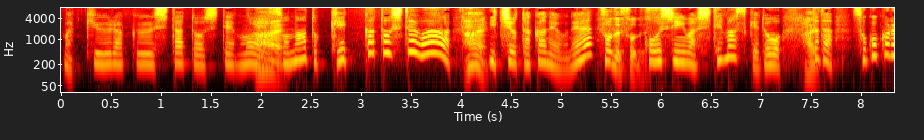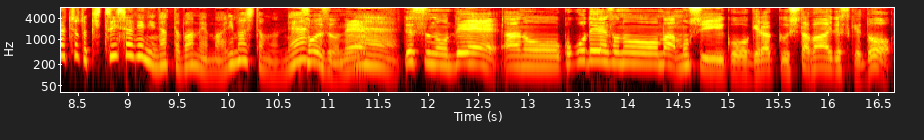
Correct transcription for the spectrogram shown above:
まあ、急落したとしても、はい、その後結果としては、はい、一応高値をね、そうです、そうです。更新はしてますけど、はい、ただ、そこからちょっときつい下げになった場面もありましたもんね。そうですよね。えー、ですので、あの、ここで、その、まあ、もし、こう、下落した場合ですけど、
